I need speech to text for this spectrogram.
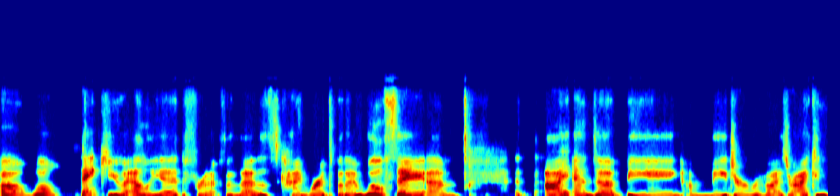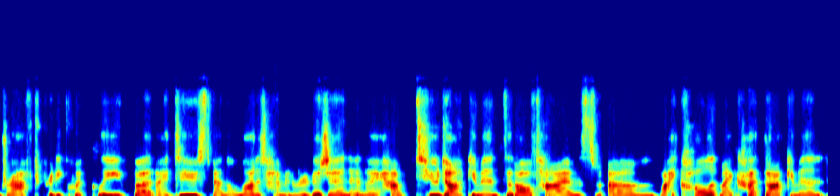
Oh well, thank you, Eliot, for for those kind words. But I will say. Um, I end up being a major reviser. I can draft pretty quickly, but I do spend a lot of time in revision and I have two documents at all times. Um, I call it my cut document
